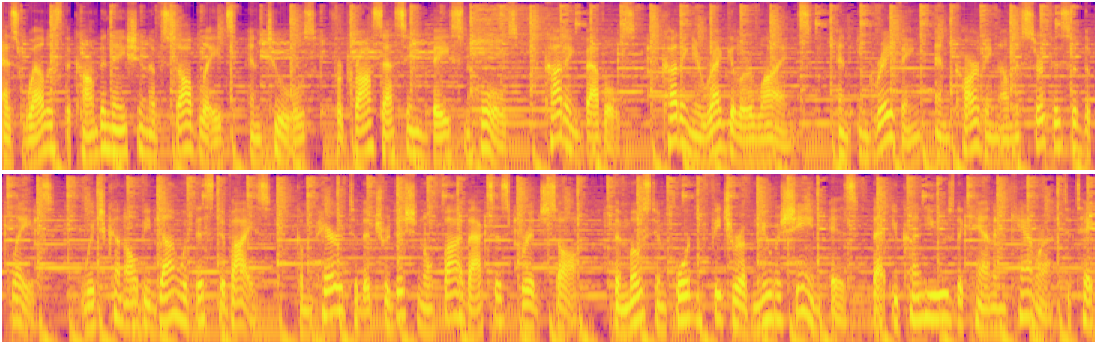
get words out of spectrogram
as well as the combination of saw blades and tools for processing basin holes, cutting bevels, cutting irregular lines, and engraving and carving on the surface of the plates, which can all be done with this device, compared to the traditional 5-axis bridge saw. The most important feature of new machine is that you can use the Canon camera to take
